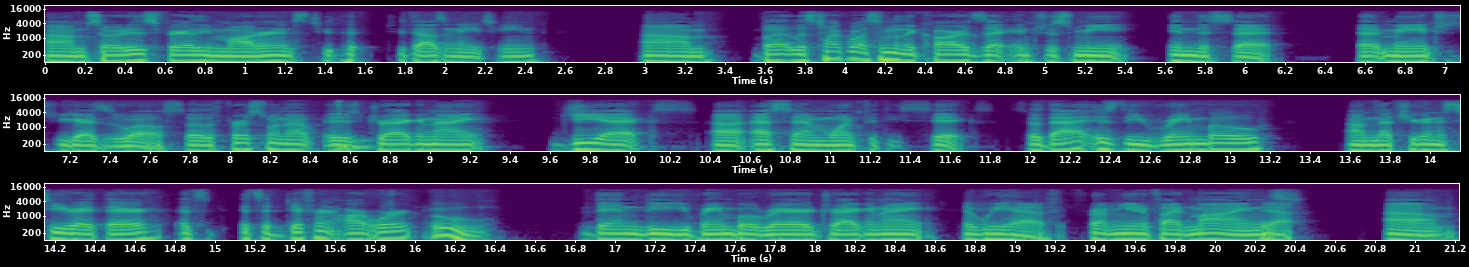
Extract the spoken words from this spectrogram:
um, so it is fairly modern. It's two, 2018. Um, but let's talk about some of the cards that interest me in the set that may interest you guys as well. So the first one up is Dragonite GX uh, SM156. So that is the rainbow um, that you're going to see right there. It's it's a different artwork Ooh, than the rainbow rare Dragonite that we have. from Unified Minds. Yeah. Um,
